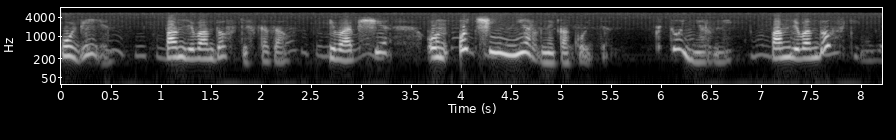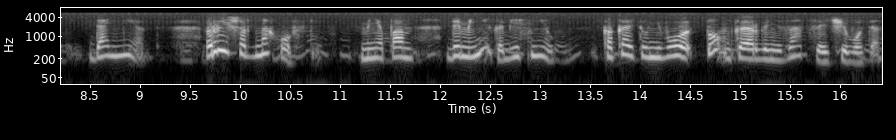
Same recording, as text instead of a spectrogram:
Уверен, пан Левандовский сказал. И вообще, он очень нервный какой-то. Кто нервный? Пан Левандовский? Да нет, Ришард Наховский. Мне пан Доминик объяснил, какая-то у него тонкая организация чего-то.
